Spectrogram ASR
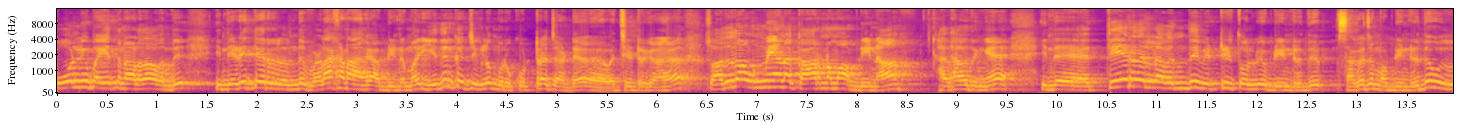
தோல்வி பயத்தினால தான் வந்து இந்த இடைத்தேர்தலில் இருந்து விலகினாங்க அப்படின்ற மாதிரி எதிர்க்கட்சிகளும் ஒரு குற்றச்சாட்டை வச்சிட்ருக்காங்க ஸோ அதுதான் உண்மையான காரணமாக அப்படின்னா அதாவதுங்க இந்த தேர்தலில் வந்து வெற்றி தோல்வி அப்படின்றது சகஜம் அப்படின்றது ஒரு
